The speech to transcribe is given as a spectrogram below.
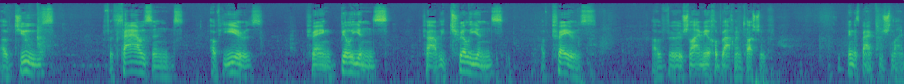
of Jews for thousands of years praying billions, probably trillions of prayers of uh, Shleim Yechab Rachmim Tashuv. Bring us back to Shleim.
